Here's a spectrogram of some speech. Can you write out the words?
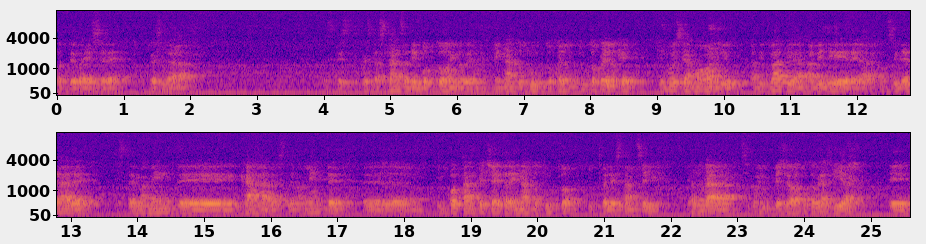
poteva essere questa questa stanza dei bottoni dove è nato tutto, quello, tutto quello che, che, noi siamo oggi abituati a, a vedere, a considerare estremamente caro, estremamente eh, importante, eccetera, è nato tutto in quelle stanze lì. E allora, siccome mi piaceva la fotografia e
